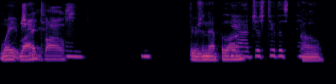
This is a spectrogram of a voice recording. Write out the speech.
Wait, Cheating what? Files. There's an epilogue. yeah, just do this thing. Oh.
